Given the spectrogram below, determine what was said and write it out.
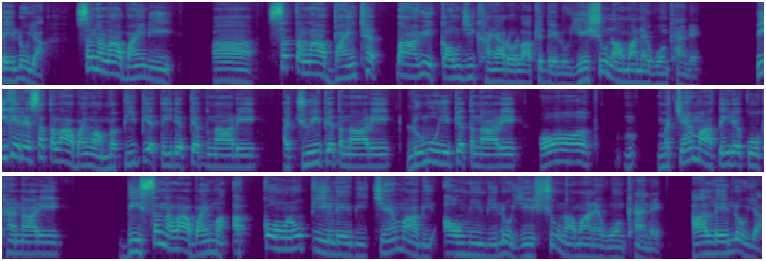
လေလုယာဆက်နလပိုင်းဒီအာဆက်တလပိုင်းထက်တာ၍ကောင်းကြီးခံရတော်လာဖြစ်တယ်လို့ယေရှုနာမနဲ့ဝန်ခံတယ်ပြီးခဲ့တဲ့17လပိုင်းမှာမပြီးပြတ်သေးတဲ့ပြဿနာတွေအကျွေးပြဿနာတွေလူမှုရေးပြဿနာတွေဩမကျမ်းမာသေးတဲ့ကိုယ်ခန္ဓာတွေ ဒီ12လပိုင်းမှာအကုန်လုံးပြည်လေပြီးကျမ်းမာပြီးအောင်မြင်ပြီလို့ယေရှုနာမနဲ့ဝန်ခံတယ်ဟာလေလုယာ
